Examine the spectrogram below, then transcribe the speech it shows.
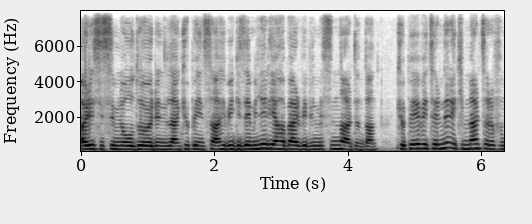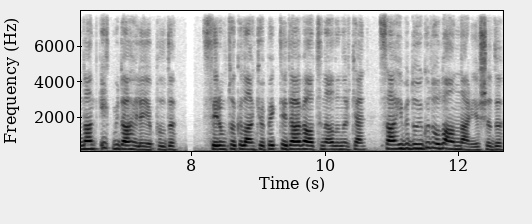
Ares isimli olduğu öğrenilen köpeğin sahibi Gizem İleri'ye haber verilmesinin ardından köpeğe veteriner hekimler tarafından ilk müdahale yapıldı. Serum takılan köpek tedavi altına alınırken sahibi duygu dolu anlar yaşadı.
